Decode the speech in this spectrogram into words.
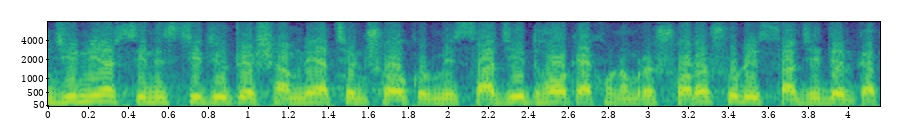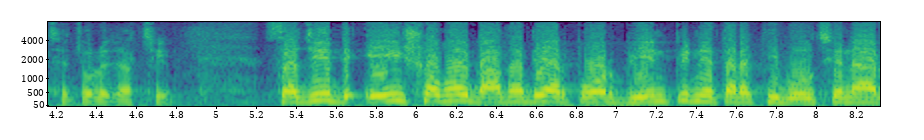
ইঞ্জিনিয়ার্স ইনস্টিটিউটের সামনে আছেন সহকর্মী সাজিদ হক। এখন আমরা সরাসরি সাজিদের কাছে চলে যাচ্ছি। সাজিদ, এই সভায় বাধা দেওয়ার পর বিএনপি নেতারা কি বলছেন? আর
